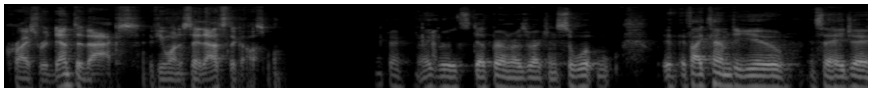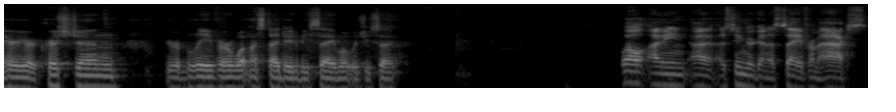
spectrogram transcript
Christ's redemptive acts, if you want to say that's the gospel. Okay, I agree. It's death, burial, and resurrection. So, what, if, if I come to you and say, "Hey, Jay, I hear you're a Christian, you're a believer. What must I do to be saved?" What would you say? Well, I mean, I assume you're going to say from Acts,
